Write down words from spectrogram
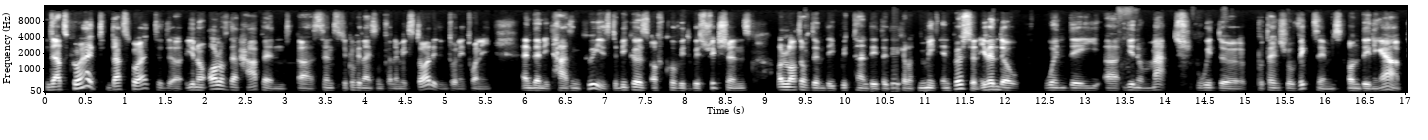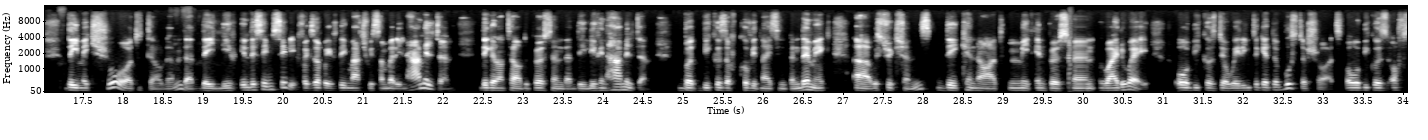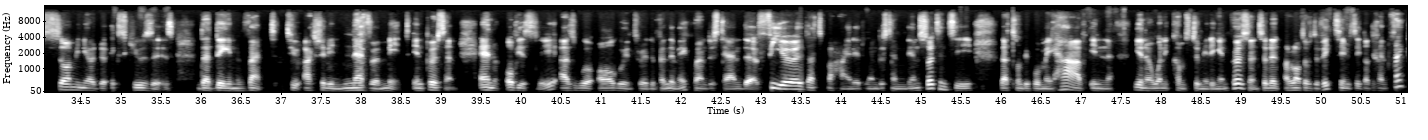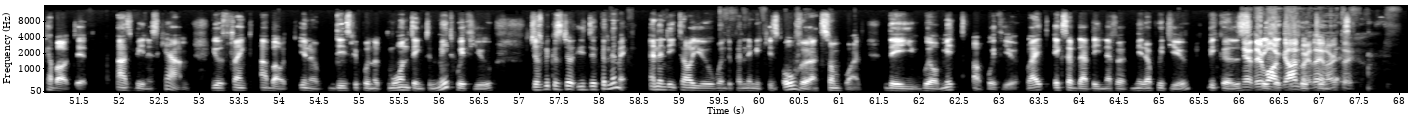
that's correct. That's correct. Uh, you know, all of that happened uh, since the COVID 19 pandemic started in 2020. And then it has increased because of COVID restrictions. A lot of them, they pretended that they cannot meet in person, even though when they uh, you know match with the potential victims on dating app they make sure to tell them that they live in the same city. For example if they match with somebody in hamilton they're going to tell the person that they live in hamilton. But because of covid-19 pandemic uh, restrictions they cannot meet in person right away or because they're waiting to get the booster shots, or because of so many other excuses that they invent to actually never meet in person. And obviously, as we're all going through the pandemic, we understand the fear that's behind it. We understand the uncertainty that some people may have in, you know, when it comes to meeting in person. So that a lot of the victims, they don't even think about it as being a scam. You think about, you know, these people not wanting to meet with you just because it's the pandemic. And then they tell you when the pandemic is over at some point, they will meet up with you, right? Except that they never meet up with you because. Yeah, they're they long gone by then, aren't they?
